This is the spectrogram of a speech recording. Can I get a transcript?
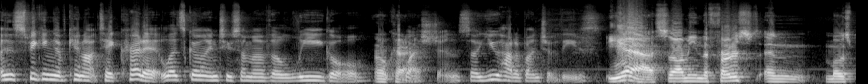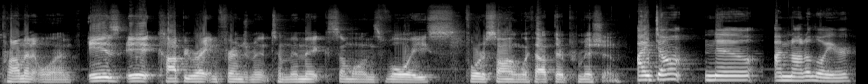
uh, speaking of cannot take credit, let's go into some of the legal Okay. questions. So you had a bunch of these. Yeah, so I mean, the first and most prominent one is it copyright infringement to mimic someone's voice for a song without their permission? I don't know. I'm not a lawyer.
